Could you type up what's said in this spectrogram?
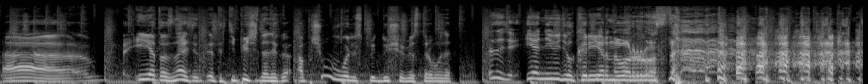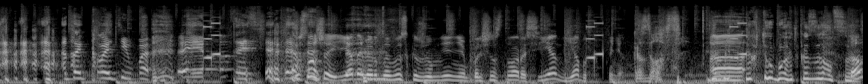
А, и это, знаете, это типично такое, а почему уволили с предыдущего места работы? Знаете, я не видел карьерного роста. Такой типа. Ну, слушай, я, наверное, выскажу мнение большинства россиян, я бы не отказался. А, Да кто бы отказался? Там,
